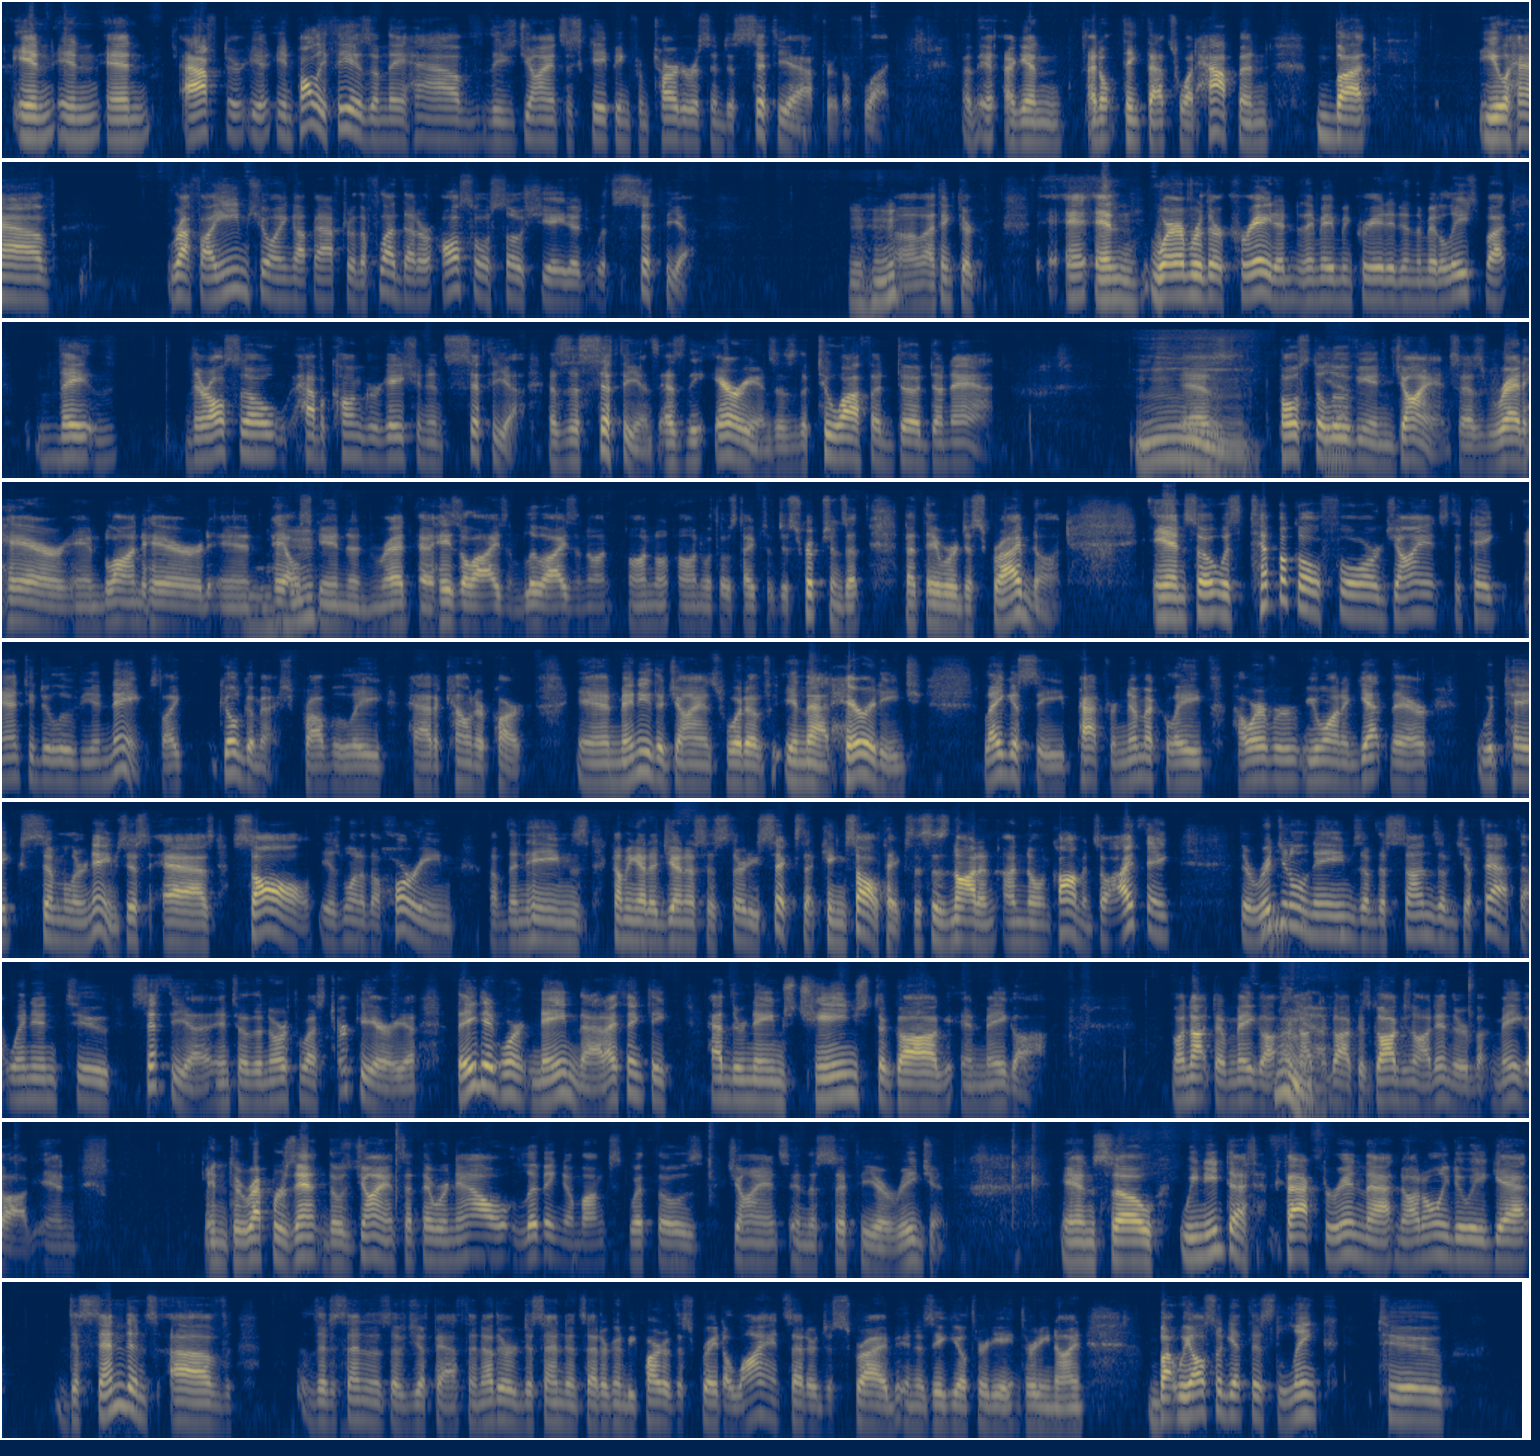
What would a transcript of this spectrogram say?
in in and after in, in polytheism they have these giants escaping from Tartarus into Scythia after the flood. Again, I don't think that's what happened, but you have Rephaim showing up after the flood that are also associated with Scythia. Mm-hmm. Uh, I think they're, and, and wherever they're created, they may have been created in the Middle East, but they they're also have a congregation in Scythia as the Scythians, as the Aryans, as the Tuatha De Danann, Mm. post-Diluvian giants, as red hair and blonde-haired and pale Mhm. skin and red uh, hazel eyes and blue eyes and on on on with those types of descriptions that that they were described on. And so it was typical for giants to take antediluvian names, like Gilgamesh probably had a counterpart. And many of the giants would have, in that heritage legacy, patronymically, however you want to get there, would take similar names, just as Saul is one of the Horim of the names coming out of Genesis 36 that King Saul takes. This is not an unknown common. So I think the original names of the sons of Japheth that went into Scythia, into the northwest Turkey area, they didn't weren't named that. I think they had their names changed to Gog and Magog. Well, not to Magog, Hmm. not Yeah. to Gog, because Gog's not in there, but Magog, and and to represent those giants that they were now living amongst with those giants in the Scythia region. And so we need to factor in that not only do we get descendants of the descendants of Japheth and other descendants that are going to be part of this great alliance that are described in Ezekiel 38 and 39, but we also get this link to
